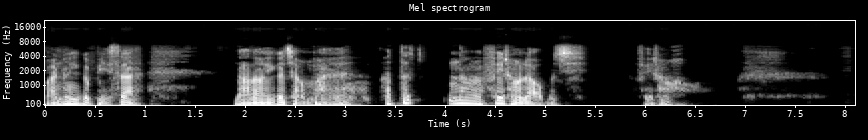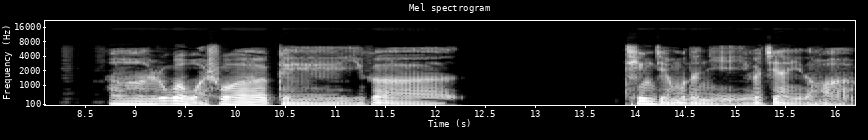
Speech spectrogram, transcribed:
完成一个比赛，拿到一个奖牌，那的那非常了不起，非常好。嗯，如果我说给一个听节目的你一个建议的话，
